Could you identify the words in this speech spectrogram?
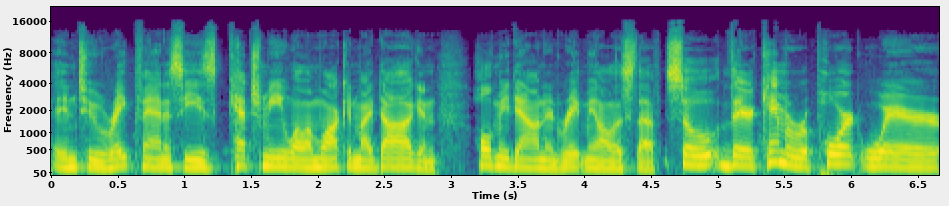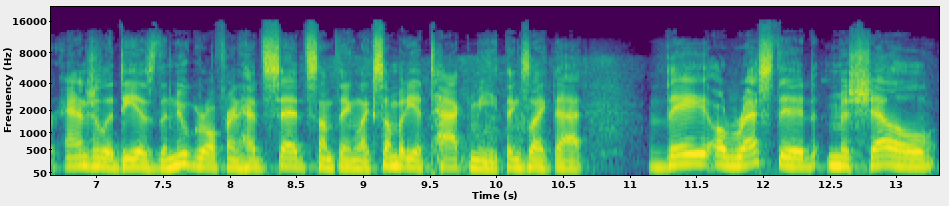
into rape fantasies. Catch me while I'm walking my dog and hold me down and rape me, all this stuff. So there came a report where Angela Diaz, the new girlfriend, had said something like, Somebody attacked me, things like that they arrested Michelle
